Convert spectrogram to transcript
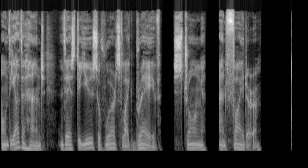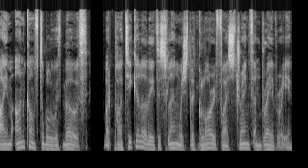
On the other hand, there's the use of words like brave, strong, and fighter. I am uncomfortable with both but particularly this language that glorifies strength and bravery.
